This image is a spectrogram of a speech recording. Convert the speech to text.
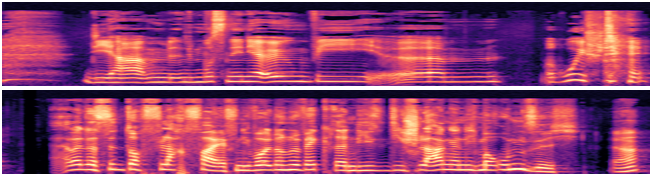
die haben, die mussten den ja irgendwie ähm, ruhig stellen. Aber das sind doch Flachpfeifen, die wollten doch nur wegrennen, die, die schlagen ja nicht mal um sich, ja?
